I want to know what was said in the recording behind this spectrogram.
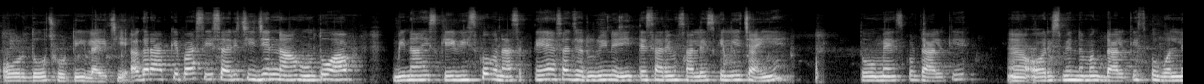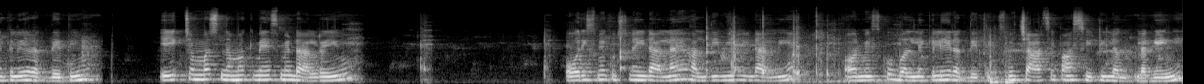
और दो छोटी इलायची। अगर आपके पास ये सारी चीज़ें ना हो तो आप बिना इसके भी इसको बना सकते हैं। ऐसा ज़रूरी नहीं, इतने सारे मसाले इसके लिए चाहिए। तो मैं इसको डाल के और इसमें नमक डाल के इसको उबलने के लिए रख देती हूँ। एक चम्मच नमक मैं इसमें डाल रही हूँ। और इसमें कुछ नहीं डालना है, हल्दी भी नहीं डालनी है। और मैं इसको उबलने के लिए रख देती हूँ। इसमें चार से पाँच सीटी लग, लगेंगी।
